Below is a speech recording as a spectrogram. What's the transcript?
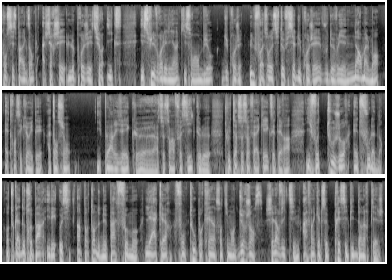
consiste par exemple à chercher le projet sur X et suivre les liens qui sont en bio du projet. Une fois sur le site officiel du projet, vous devriez normalement être en sécurité. Attention, il peut arriver que euh, ce soit un faux site, que le Twitter se soit fait hacker, etc. Il faut toujours être fou là-dedans. En tout cas, d'autre part, il est aussi important de ne pas FOMO. Les hackers font tout pour créer un sentiment d'urgence chez leurs victimes afin qu'elles se précipitent dans leur piège.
